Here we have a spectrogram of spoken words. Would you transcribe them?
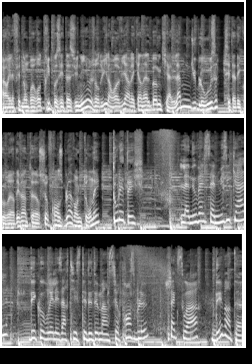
Alors il a fait de nombreux road trips aux États-Unis. Aujourd'hui, il en revient avec un album qui a l'âme du blues. C'est à découvrir dès 20h sur France Bleu avant une tournée tout l'été. la nouvelle scène musicale. Découvrez les artistes de demain sur France Bleu, chaque soir, dès 20h.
